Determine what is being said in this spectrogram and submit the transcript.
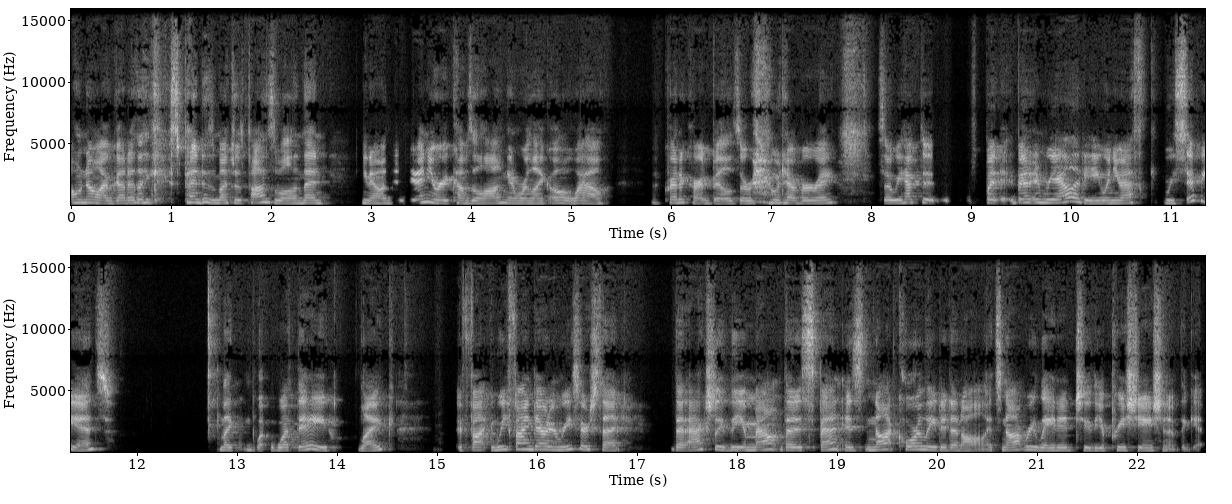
oh no, I've got to like spend as much as possible. And then, you know, January comes along and we're like, oh wow, credit card bills or whatever, right? So we have to, but but in reality, when you ask recipients, like what, what they like, if I, we find out in research that that actually the amount that is spent is not correlated at all. It's not related to the appreciation of the gift.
